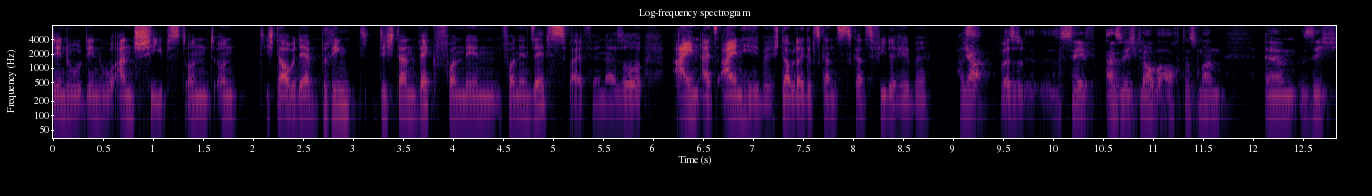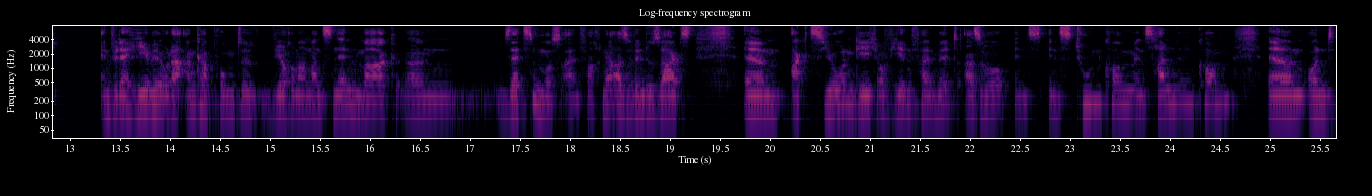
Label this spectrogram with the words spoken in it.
den du, den du anschiebst. Und, und ich glaube, der bringt dich dann weg von den, von den Selbstzweifeln. Also ein, als ein Hebel. Ich glaube, da gibt es ganz, ganz viele Hebel. Hast, ja, also, safe. Also ich glaube auch, dass man ähm, sich entweder Hebel oder Ankerpunkte, wie auch immer man es nennen mag, ähm, setzen muss einfach. Ne? Also wenn du sagst, ähm, Aktion gehe ich auf jeden Fall mit, also ins, ins Tun kommen, ins Handeln kommen ähm, und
